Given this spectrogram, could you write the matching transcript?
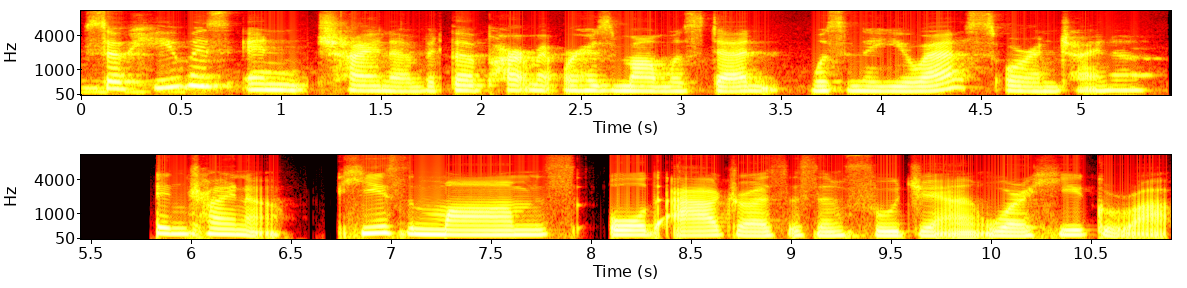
So he was in China, but the apartment where his mom was dead was in the US or in China? In China. His mom's old address is in Fujian, where he grew up.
